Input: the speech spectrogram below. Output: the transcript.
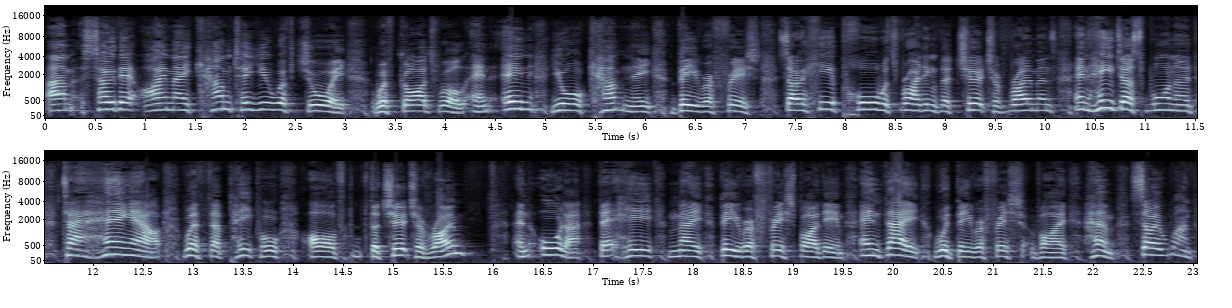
um, so that I may come to you with joy, with God's will, and in your company be refreshed. So here Paul was writing the church of Romans, and he just wanted to hang out with the people of the church of Rome in order that he may be refreshed by them and they would be refreshed by him. So, one,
